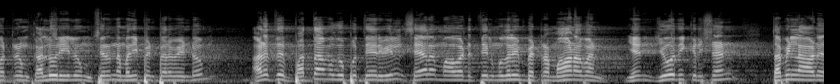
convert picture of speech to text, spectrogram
மற்றும் கல்லூரியிலும் சிறந்த மதிப்பெண் பெற வேண்டும். அடுத்து பத்தாம் வகுப்பு தேர்வில் சேலம் மாவட்டத்தில் முதலில் பெற்ற மாணவன் என் ஜோதி கிருஷ்ணன் தமிழ்நாடு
